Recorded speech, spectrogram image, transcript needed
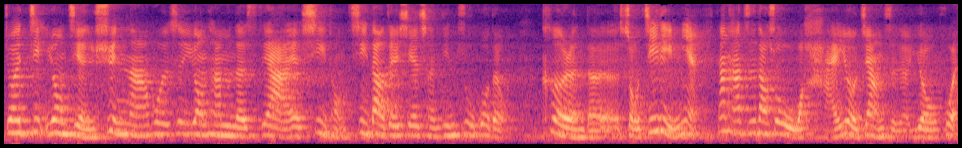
就会寄用简讯啊，或者是用他们的 CRM 系统寄到这些曾经住过的。客人的手机里面，让他知道说我还有这样子的优惠，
